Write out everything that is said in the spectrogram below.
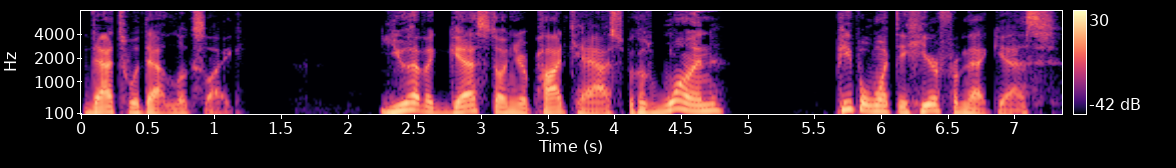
that's what that looks like you have a guest on your podcast because one, people want to hear from that guest.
